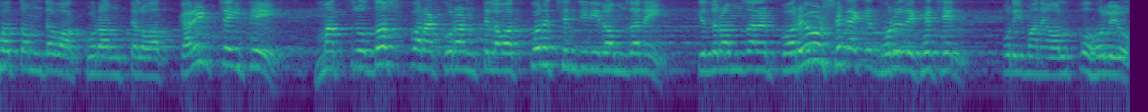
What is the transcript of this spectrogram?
খতম দেওয়া কোরআন তেলাওয়াতকারীর চাইতে মাত্র দশ পারা কোরআন তেলাওয়াত করেছেন যিনি রমজানে। কিন্তু রমজানের পরেও সেটাকে ধরে রেখেছেন। পরিমাণে অল্প হলেও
